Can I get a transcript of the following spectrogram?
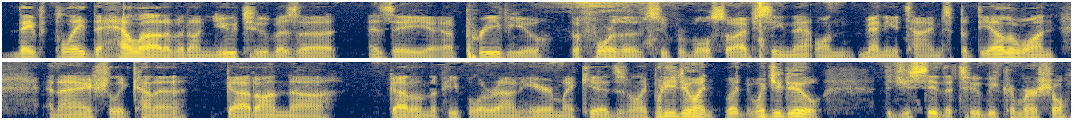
they've played the hell out of it on YouTube as a as a uh, preview before the Super Bowl, so I've seen that one many times. But the other one, and I actually kind of got on uh, got on the people around here, my kids, and I'm like, "What are you doing? What what'd you do? Did you see the Tubi commercial?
